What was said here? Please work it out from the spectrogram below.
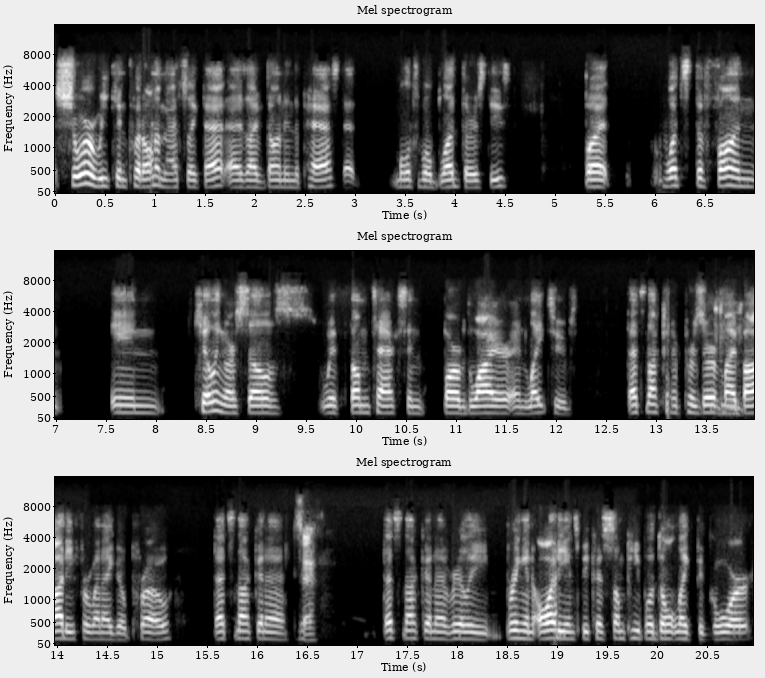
Sure, we can put on a match like that, as I've done in the past at multiple bloodthirsties, but what's the fun in killing ourselves with thumbtacks and barbed wire and light tubes? That's not going to preserve my Mhm. body for when I go pro. That's not going to Exactly. that's not going to really bring an audience because some people don't like the gore.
